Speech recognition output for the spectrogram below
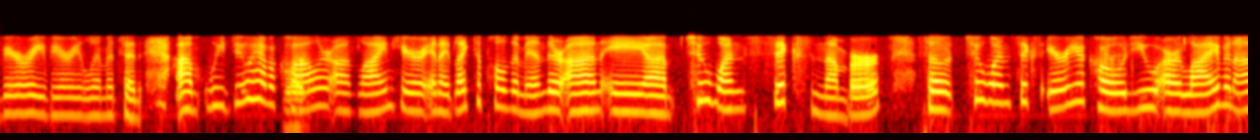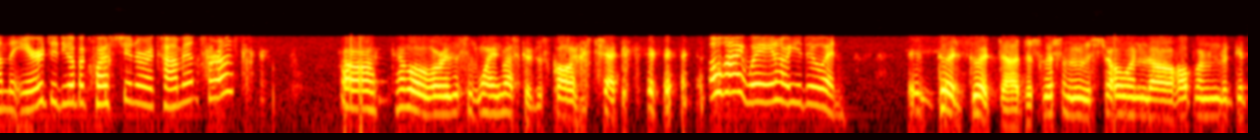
very very limited um we do have a caller online here and i'd like to pull them in they're on a um 216 number so 216 area code you are live and on the air did you have a question or a comment for us Uh, hello, Lori. This is Wayne Musker, Just calling to check. oh hi wayne how are you doing good, good. Uh, just listening to the show and uh, hoping to get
